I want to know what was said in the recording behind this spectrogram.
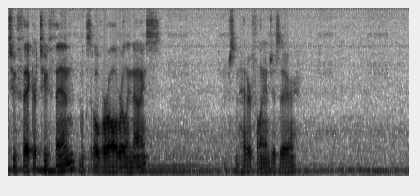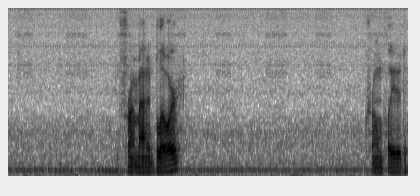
too thick or too thin. Looks overall really nice. There's some header flanges there. Front mounted blower. Chrome plated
